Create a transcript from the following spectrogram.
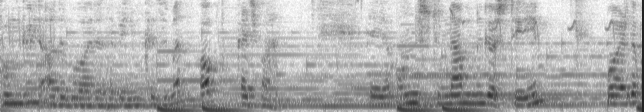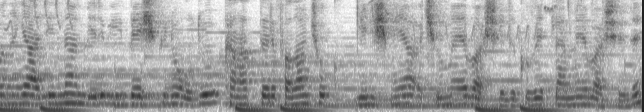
Kumgül adı bu arada benim kızımın. Hop kaçma. Ee, onun üstünden bunu göstereyim. Bu arada bana geldiğinden beri bir 5 gün oldu. Kanatları falan çok gelişmeye, açılmaya başladı, kuvvetlenmeye başladı.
